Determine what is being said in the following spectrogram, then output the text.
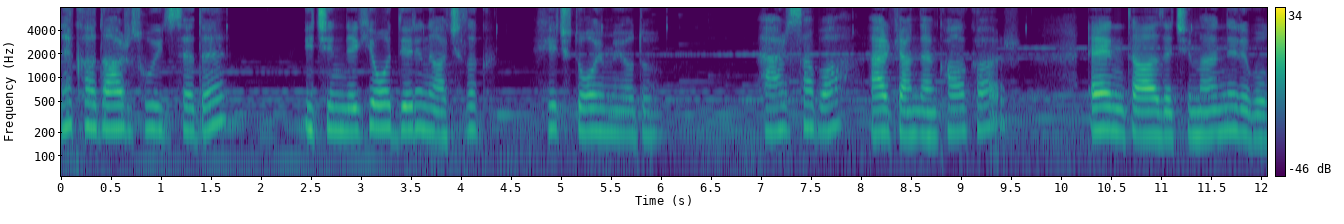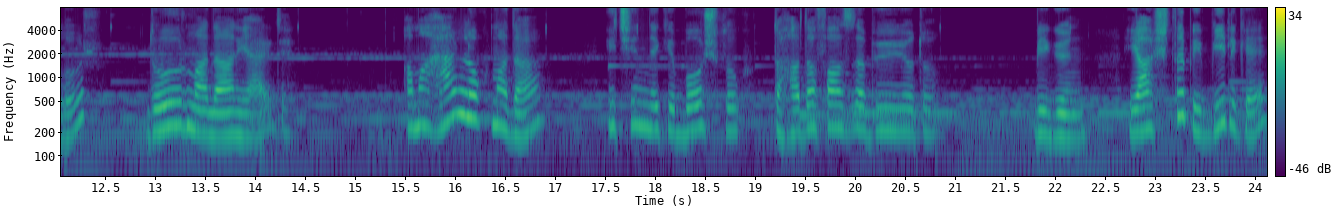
ne kadar su içse de içindeki o derin açlık hiç doymuyordu. Her sabah erkenden kalkar, en taze çimenleri bulur, durmadan yerdi. Ama her lokmada içindeki boşluk daha da fazla büyüyordu. Bir gün yaşlı bir bilge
